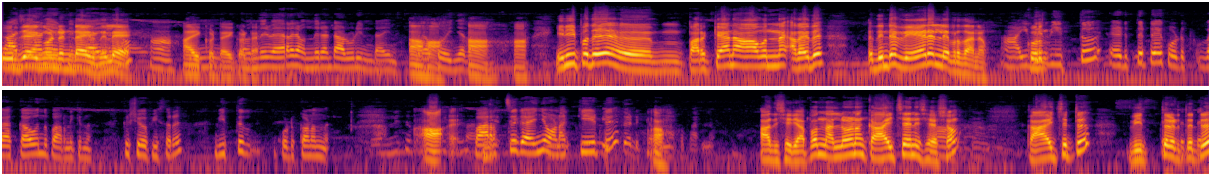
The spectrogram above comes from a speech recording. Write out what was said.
ഊർജം കൊണ്ട് ഉണ്ടായിരുന്നു അല്ലേ ആയിക്കോട്ടെ ആയിക്കോട്ടെ. വേറെ ഒന്ന് രണ്ടാളൂടെ ഉണ്ടായിരുന്നു ഇനിയിപ്പോ ഇത് പറിക്കാനാവുന്ന അതായത് ഇതിന്റെ വേരല്ലേ പ്രധാനം? വിത്ത് എടുത്തിട്ടേ വെക്കാവൂ വെക്കാവൂന്ന് പറഞ്ഞിരിക്കുന്നു കൃഷി ഓഫീസർ. വിത്ത് കൊടുക്കണമെന്ന് എന്ന് പറിച്ച് കഴിഞ്ഞ് ഉണക്കിയിട്ട് അത് ശരി. അപ്പം നല്ലോണം കായ്ച്ചതിന് ശേഷം കായ്ച്ചിട്ട് വിത്ത് എടുത്തിട്ട്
